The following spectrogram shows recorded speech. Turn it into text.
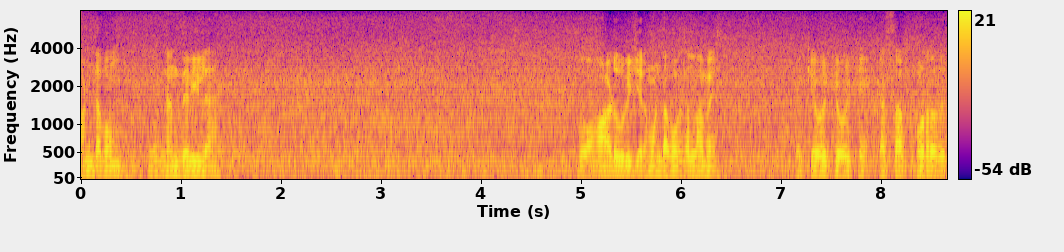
மண்டபம் என்னன்னு தெரியல. ஓ ஆடு உரிக்கிற மண்டபம் இதெல்லாமே. ஓகே ஓகே ஓகே. கசாப் போடுறது.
